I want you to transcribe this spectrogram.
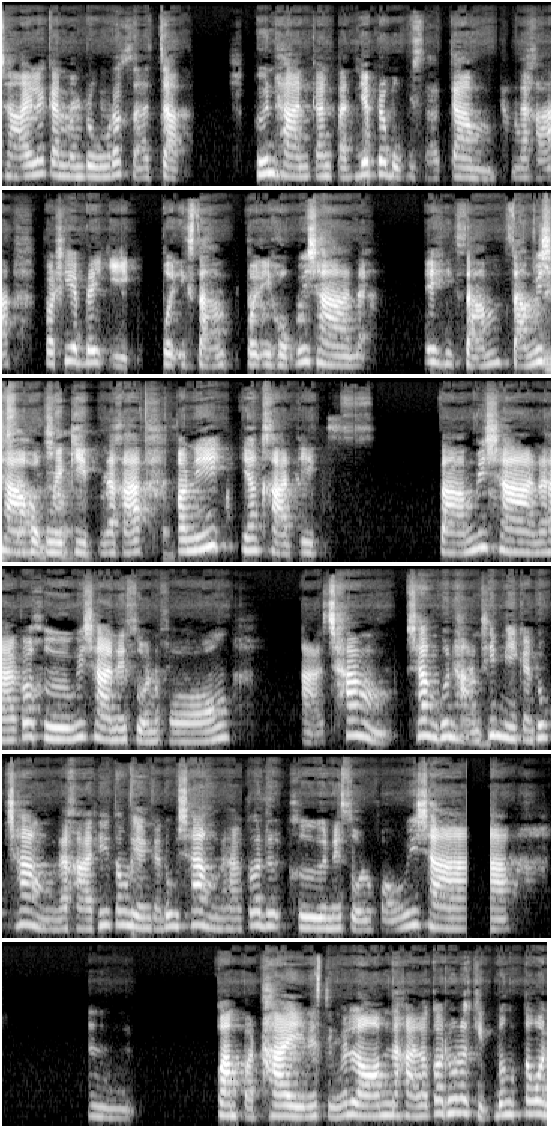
ใช้และการบำรุงรักษาจักร พื้นฐานการตัดเย็บระบบอุตสาหกรรมนะคะก็เทียบได้อีกเปิดอีกสามเปิดอีกหกวิชาเนี่ยเอ้ยอีกสามสามวิชาอีกสามหกหน่วยวิชากิจนะคะครับคราวนี้ยังขาดอีกสามวิชานะคะก็คือวิชาในส่วนของอ่าช่างช่างพื้นฐานที่มีกันทุกช่างนะคะ ที่ต้องเรียนกันทุกช่างนะคะ ก็คือในส่วนของวิชาอืมความปลอดภัยในสิ่งแวดล้อมนะคะ แล้วก็ธุรกิจเบื้องต้น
